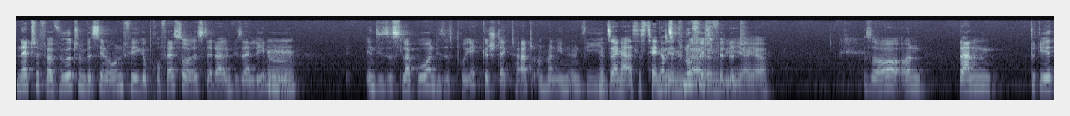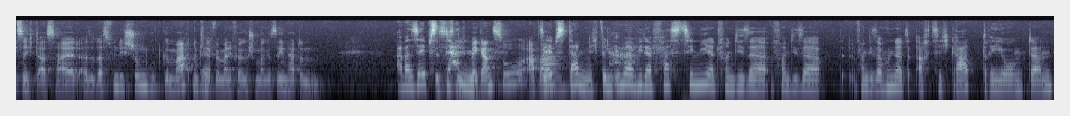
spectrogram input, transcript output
nette, verwirrte, ein bisschen unfähige Professor ist, der da irgendwie sein Leben mhm. In dieses Labor, in dieses Projekt gesteckt hat und man ihn irgendwie mit seiner Assistentin ganz knuffig findet. Ja, ja. So, und dann dreht sich das halt. Also das finde ich schon gut gemacht. Natürlich, ja. wenn man die Folge schon mal gesehen hat, dann aber selbst ist dann es nicht mehr ganz so. Aber selbst dann, ich bin ja. immer wieder fasziniert von dieser, von dieser von dieser 180-Grad-Drehung dann.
